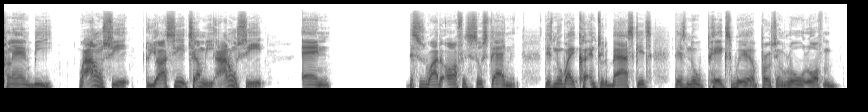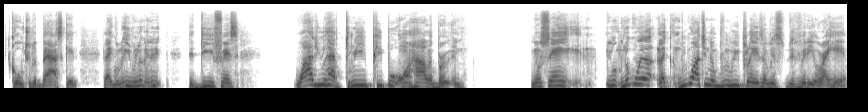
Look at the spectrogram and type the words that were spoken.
plan B. Well, I don't see it. Do y'all see it? Tell me. I don't see it. And this is why the offense is so stagnant. There's nobody cutting to the baskets. There's no picks where a person rolled off and go to the basket. Like even look at the defense. Why do you have three people on Halliburton? You know what I'm saying? You look where like we watching the replays of this, this video right here.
